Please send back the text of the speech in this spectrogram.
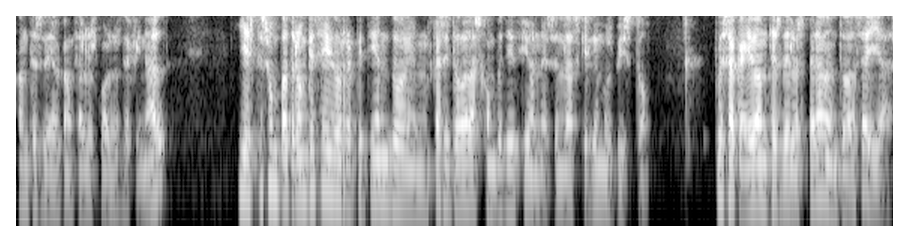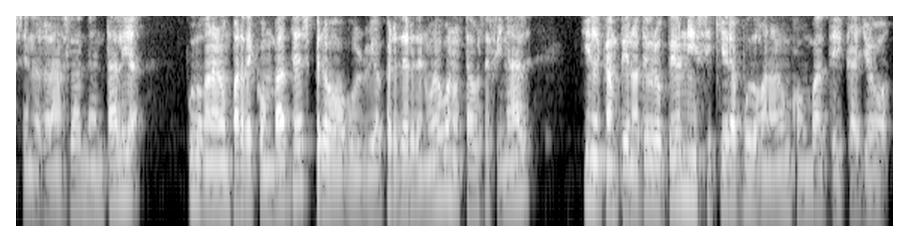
antes de alcanzar los cuadros de final. Y este es un patrón que se ha ido repitiendo en casi todas las competiciones en las que le hemos visto. Pues ha caído antes de lo esperado en todas ellas. En el Grand Slam de Antalya pudo ganar un par de combates, pero volvió a perder de nuevo en octavos de final. Y en el Campeonato Europeo ni siquiera pudo ganar un combate y cayó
